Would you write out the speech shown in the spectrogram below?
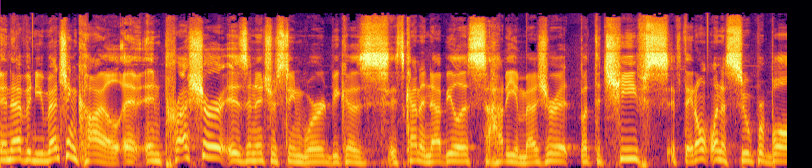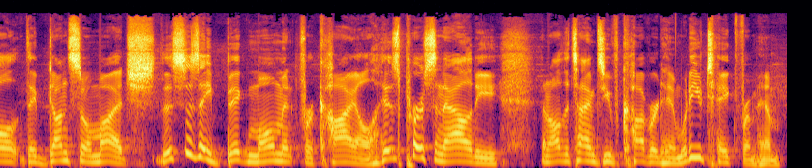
And Evan, you mentioned Kyle, and pressure is an interesting word because it's kind of nebulous. How do you measure it? But the Chiefs, if they don't win a Super Bowl, they've done so much. This is a big moment for Kyle. His personality and all the times you've covered him, what do you take from him?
